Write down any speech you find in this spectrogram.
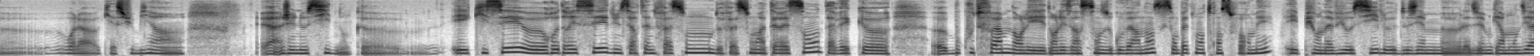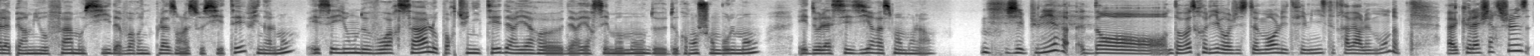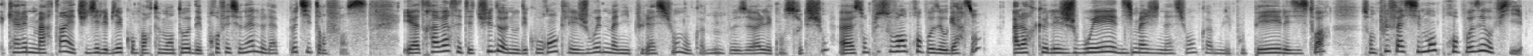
voilà, qui a subi un un génocide donc euh, et qui s'est euh, redressé d'une certaine façon de façon intéressante avec euh, beaucoup de femmes dans les dans les instances de gouvernance qui sont complètement transformées. Et puis on a vu aussi le deuxième la deuxième guerre mondiale a permis aux femmes aussi d'avoir une place dans la société finalement. Essayons de voir ça l'opportunité derrière derrière ces moments de, de grand chamboulement et de la saisir à ce moment-là J'ai pu lire dans, dans, votre livre, justement, Lutte féministe à travers le monde, euh, que la chercheuse Karine Martin étudie les biais comportementaux des professionnels de la petite enfance. Et à travers cette étude, nous découvrons que les jouets de manipulation, donc comme les mm. puzzles, les constructions, euh, sont plus souvent proposés aux garçons, alors que les jouets d'imagination, comme les poupées, les histoires, sont plus facilement proposés aux filles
